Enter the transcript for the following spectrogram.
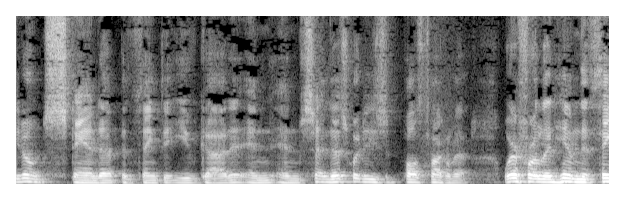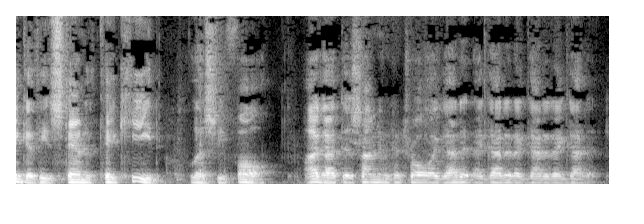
You don't stand up and think that you've got it. And, and say, that's what he's, Paul's talking about. Wherefore, let him that thinketh he standeth take heed lest he fall. I got this. I'm in control. I got it. I got it. I got it. I got it.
